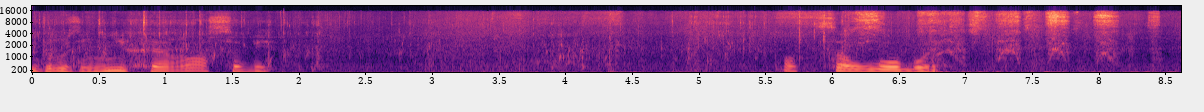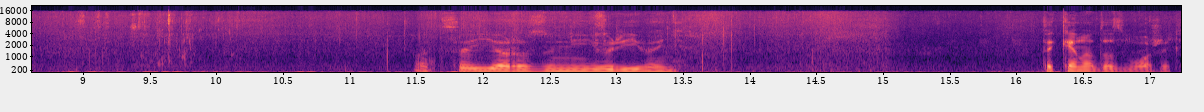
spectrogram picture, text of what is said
Друзі, ніхера собі. Оце лобурь. Оце я розумію рівень. Таке треба зважити.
